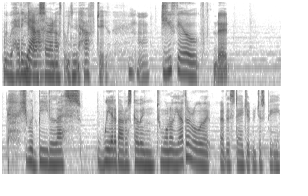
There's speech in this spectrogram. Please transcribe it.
we were heading Yeah. to Basaranos, but we didn't have to. hmm Do you feel that she would be less weird about us going to one or the other, or at this stage it would just be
